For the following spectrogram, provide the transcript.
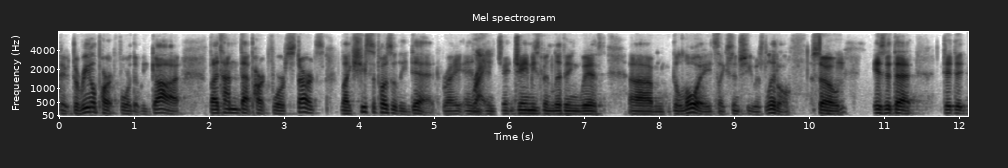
the, the real part four that we got, by the time that part four starts, like she's supposedly dead, right? And, Right. and J- Jamie's been living with um, the Lloyds like since she was little. So Mhm. is it that did it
